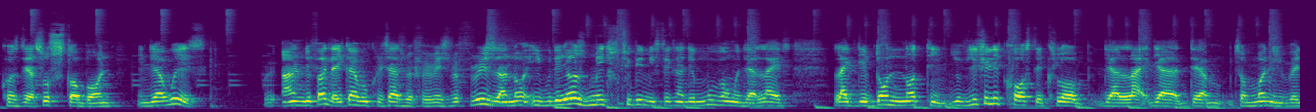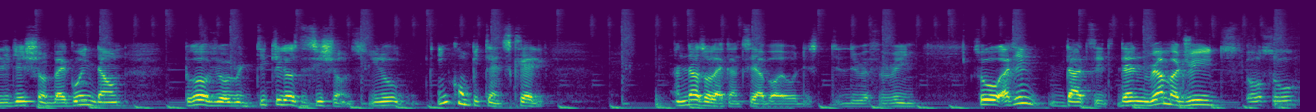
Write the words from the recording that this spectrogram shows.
because they are so stubborn in their ways. And the fact that you can't even criticize referees, referees are not even they just make stupid mistakes and they move on with their lives like they've done nothing. You've literally cost a club their life, their their some money, relegation by going down because of your ridiculous decisions. You know, incompetence clearly. And that's all I can say about all this the refereeing. So I think that's it. Then Real Madrid also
